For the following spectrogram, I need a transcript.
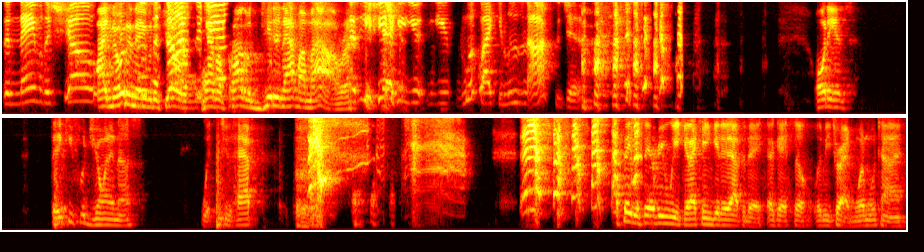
The name of the show. I know the name of the show. Oxygen. I have a problem getting out my mouth, right? you, you, you look like you're losing oxygen. Audience, thank you for joining us with to have I say this every week and I can't get it out today. Okay, so let me try it one more time.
